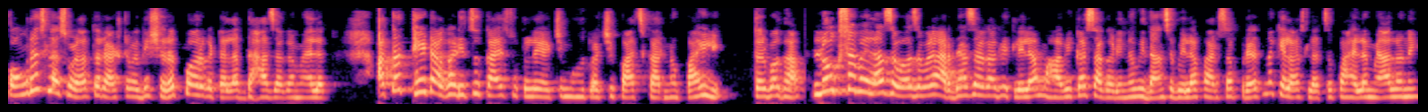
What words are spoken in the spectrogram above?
काँग्रेसला सोळा तर राष्ट्रवादी शरद पवार गटाला दहा जागा मिळाल्यात. आता थेट आघाडीचं काय चुकलं याची महत्वाची पाच कारणं पाहिली. तर बघा लोकसभेला जवळजवळ अर्ध्या जागा घेतलेल्या महाविकास आघाडीनं विधानसभेला फारसा प्रयत्न केला असल्याचं पाहायला मिळालं नाही.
